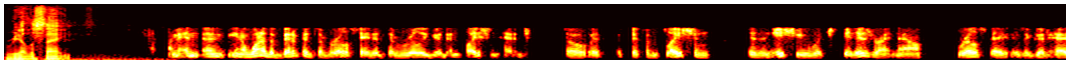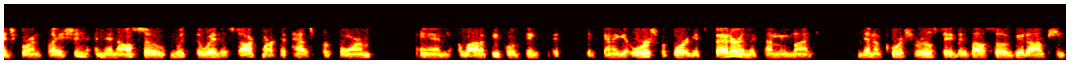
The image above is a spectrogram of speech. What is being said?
real estate? I mean, and, and you know, one of the benefits of real estate is a really good inflation hedge. So if if inflation is an issue, which it is right now, real estate is a good hedge for inflation. And then also with the way the stock market has performed, and a lot of people think it's, it's going to get worse before it gets better in the coming months. Then, of course, real estate is also a good option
